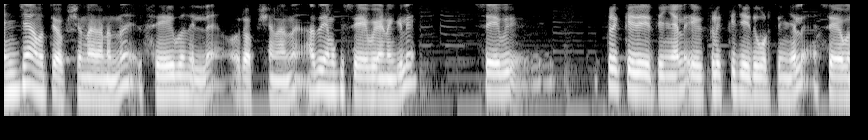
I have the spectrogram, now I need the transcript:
അഞ്ചാമത്തെ ഓപ്ഷൻ കാണുന്നത്. സേവ് എന്നുള്ള ഒരു ഓപ്ഷനാണ് അത് നമുക്ക് സേവ് ചെയ്യണമെങ്കിൽ സേവ് ക്ലിക്ക് ചെയ്ത് കഴിഞ്ഞാൽ ക്ലിക്ക് ചെയ്ത് കൊടുത്തു കഴിഞ്ഞാൽ സേവ്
